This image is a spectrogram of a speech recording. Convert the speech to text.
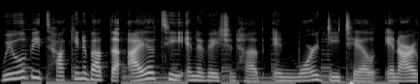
we will be talking about the IoT Innovation Hub in more detail in our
